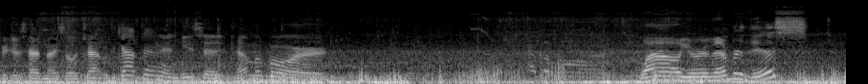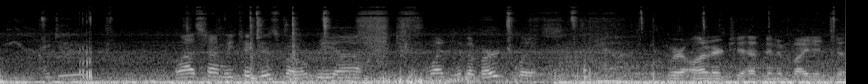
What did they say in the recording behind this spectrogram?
We just had a nice little chat with the captain and he said, come aboard. Wow, you remember this? I do. Last time we took this boat, we uh, went to the bird cliffs. We're honored to have been invited to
